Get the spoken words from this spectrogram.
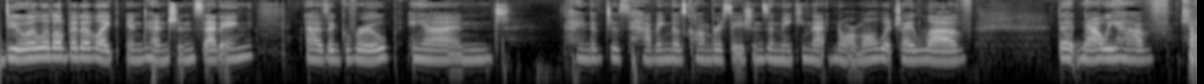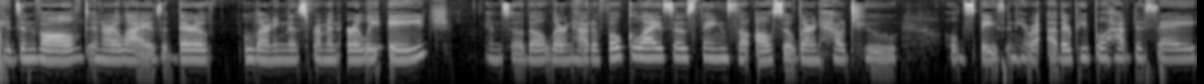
do a little bit of like intention setting as a group and kind of just having those conversations and making that normal, which I love that now we have kids involved in our lives, that they're learning this from an early age. And so they'll learn how to vocalize those things. They'll also learn how to hold space and hear what other people have to say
